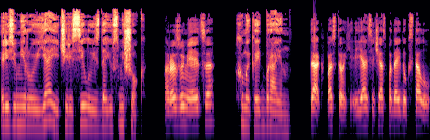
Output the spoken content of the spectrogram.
Резюмирую я и через силу издаю смешок. Разумеется, хмыкает Брайан. Так, постой, я сейчас подойду к столу.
